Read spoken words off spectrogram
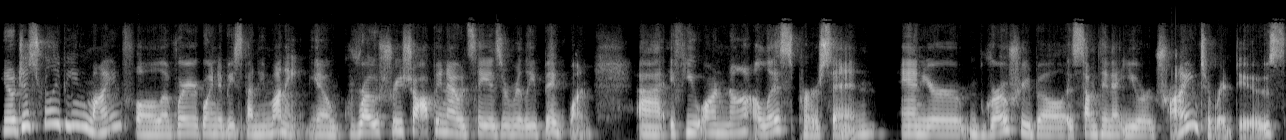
you know, just really being mindful of where you're going to be spending money. You know, grocery shopping I would say is a really big one. Uh, if you are not a list person, and your grocery bill is something that you are trying to reduce,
